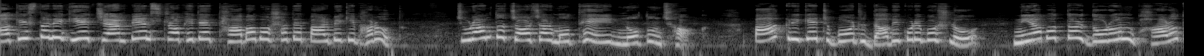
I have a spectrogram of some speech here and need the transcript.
পাকিস্তানে গিয়ে চ্যাম্পিয়ন্স ট্রফিতে থাবা বসাতে পারবে কি ভারত? চূড়ান্ত চর্চার মধ্যেই নতুন ছক। পাক ক্রিকেট বোর্ড দাবি করে বসল, নিরাপত্তার দরুন ভারত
